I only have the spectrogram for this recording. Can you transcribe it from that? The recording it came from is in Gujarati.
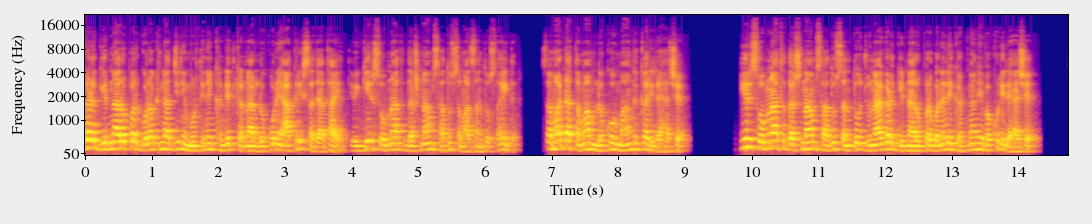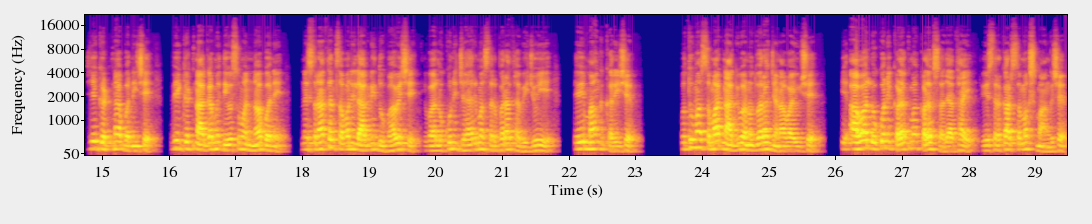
જૂનાગઢ ગિરનાર ઉપર ગોરખનાથજીની મૂર્તિને ખંડિત કરનાર લોકોને આકરી સજા થાય તેવી ગીર સોમનાથ દશનામ સાધુ સમાજ સંતો સહિત સમાજના તમામ લોકો માંગ કરી રહ્યા છે. ગીર સોમનાથ દશનામ સાધુ સંતો જૂનાગઢ ગિરનાર ઉપર બનેલી ઘટનાને વખોડી રહ્યા છે. જે ઘટના બની છે, એવી ઘટના આગામી દિવસોમાં ન બને અને સનાતન સમાજની લાગણી દુભાવે છે એવા લોકોની જાહેરમાં સરભરા થવી જોઈએ તેવી માંગ કરી છે. વધુમાં સમાજના આગેવાનો દ્વારા જણાવાયું છે કે આવા લોકોને કડકમાં કડક સજા થાય તેવી સરકાર સમક્ષ માંગ છે.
